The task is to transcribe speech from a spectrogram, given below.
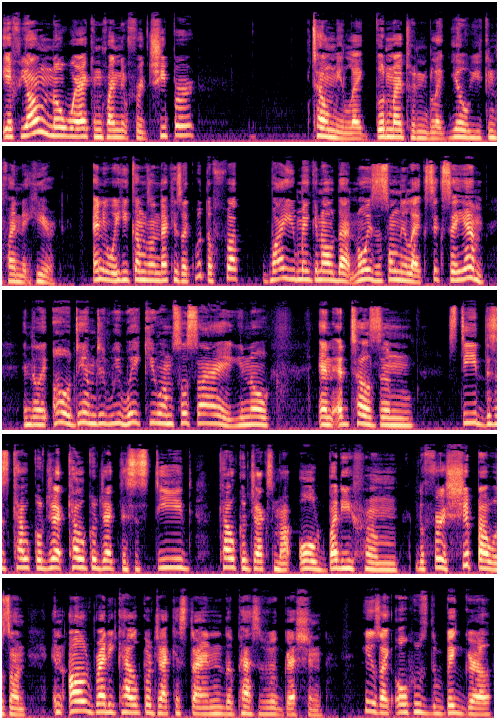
If y'all know where I can find it for cheaper, tell me. Like, go to my Twitter and be like, yo, you can find it here. Anyway, he comes on deck. He's like, what the fuck? Why are you making all that noise? It's only like 6 a.m. And they're like, oh, damn, did we wake you? I'm so sorry, you know. And Ed tells him, Stede, this is Calico Jack. Calico Jack, this is Stede. Calico Jack's my old buddy from the first ship I was on. And already Calico Jack is starting the passive aggression. He was like, oh, who's the big girl?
